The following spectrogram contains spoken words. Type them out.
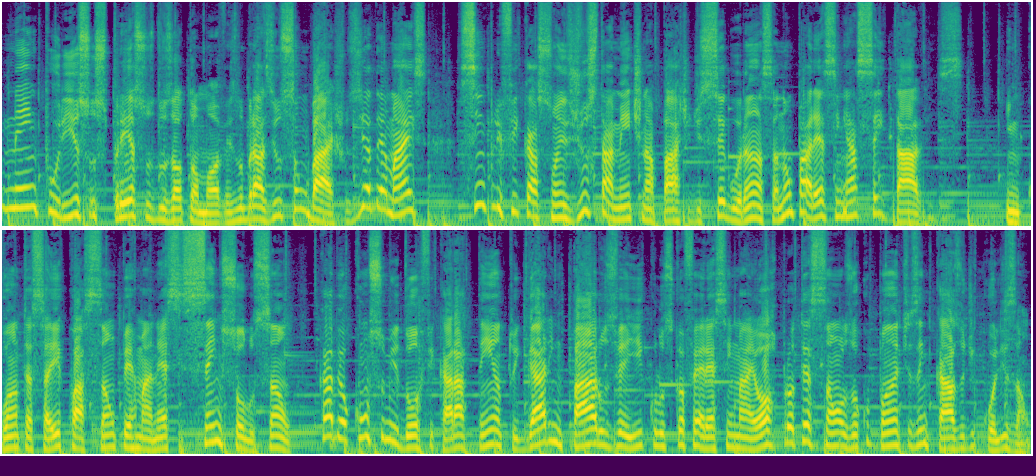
nem por isso os preços dos automóveis no Brasil são baixos e, ademais, simplificações justamente na parte de segurança não parecem aceitáveis. Enquanto essa equação permanece sem solução, cabe ao consumidor ficar atento e garimpar os veículos que oferecem maior proteção aos ocupantes em caso de colisão.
